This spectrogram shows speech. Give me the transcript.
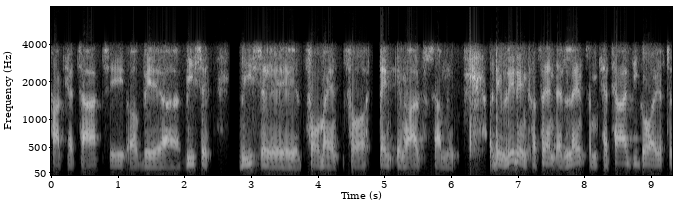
fra Katar til at være vice viceformand for den generalforsamling. Og det er jo lidt interessant, at et land som Katar, de går efter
